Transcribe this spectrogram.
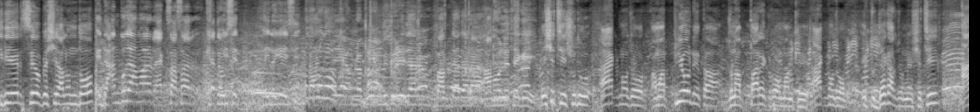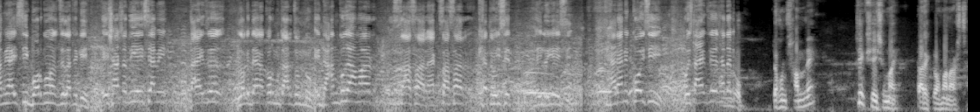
ঈদের চেয়েও বেশি আনন্দ। এই ধানগুলো আমার এক চাষার খেত হয়েছে আমরা বিএমপি বাপ দাদারা আমলে থেকেই এসেছি শুধু এক নজর আমার প্রিয় নেতা জনাব তারেক রহমানকে এক নজর একটু দেখার জন্য এসেছি। আমি আইছি বরগুনা জেলা থেকে। এই শাসা দিয়ে আইছি আমি তার একজন লোকে দেখা করব তার জন্য। এই ধানগুলো আমার চাষার এক চাষার খেত হয়েছে এই লই হয়েছে হ্যাঁ আমি কইছি ওই তার একজনের সাথে যখন সামনে ঠিক সেই সময় তারেক রহমান আসছে।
